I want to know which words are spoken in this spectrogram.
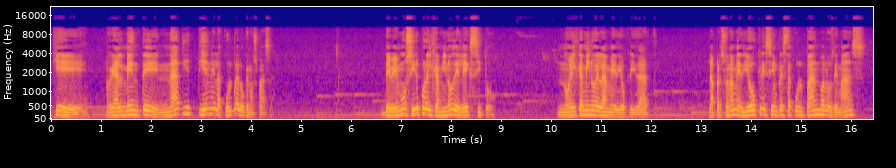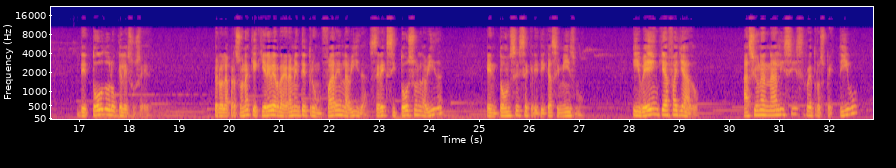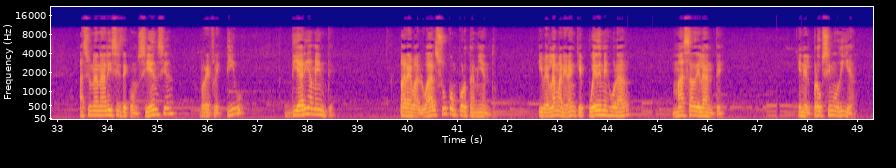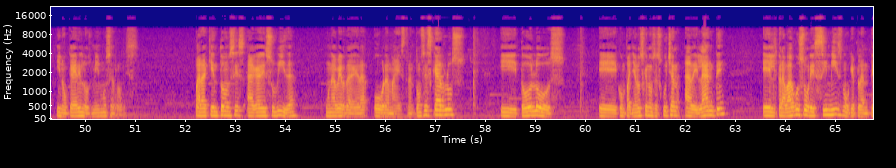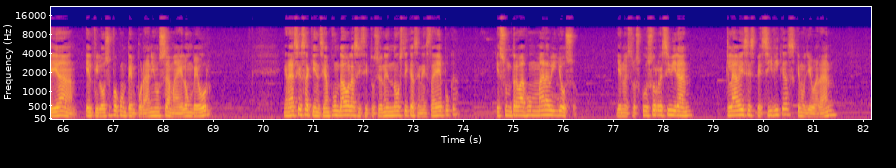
que realmente nadie tiene la culpa de lo que nos pasa. Debemos ir por el camino del éxito, no el camino de la mediocridad. La persona mediocre siempre está culpando a los demás de todo lo que le sucede. Pero la persona que quiere verdaderamente triunfar en la vida, ser exitoso en la vida, entonces se critica a sí mismo y ve en que ha fallado. Hace un análisis retrospectivo, hace un análisis de conciencia, reflectivo, diariamente, para evaluar su comportamiento y ver la manera en que puede mejorar más adelante en el próximo día y no caer en los mismos errores. Para que entonces haga de su vida una verdadera obra maestra. Entonces Carlos y todos los eh, compañeros que nos escuchan, adelante el trabajo sobre sí mismo que plantea el filósofo contemporáneo Samael Ombeor. Gracias a quien se han fundado las instituciones gnósticas en esta época, es un trabajo maravilloso y en nuestros cursos recibirán claves específicas que nos llevarán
